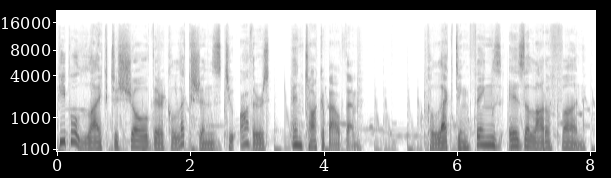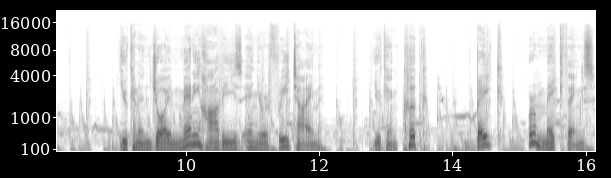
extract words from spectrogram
People like to show their collections to others and talk about them. Collecting things is a lot of fun. You can enjoy many hobbies in your free time. You can cook, bake, or make things.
